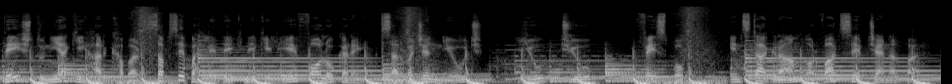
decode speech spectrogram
देश दुनिया की हर खबर सबसे पहले देखने के लिए फॉलो करें Sarvajan news YouTube Facebook Instagram और व्हाट्सएप चैनल पर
